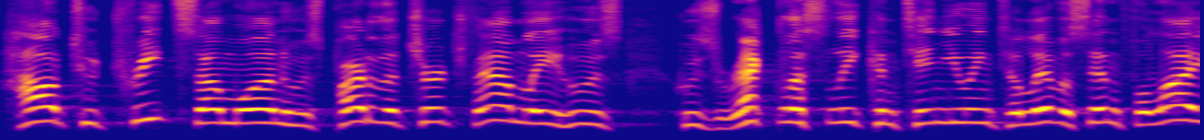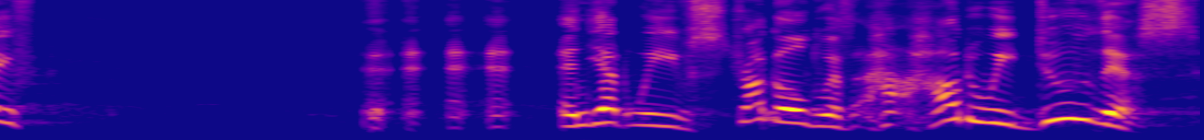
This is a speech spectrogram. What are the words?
how to treat someone who's part of the church family who's, who's recklessly continuing to live a sinful life. And yet we've struggled with how do we do this?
